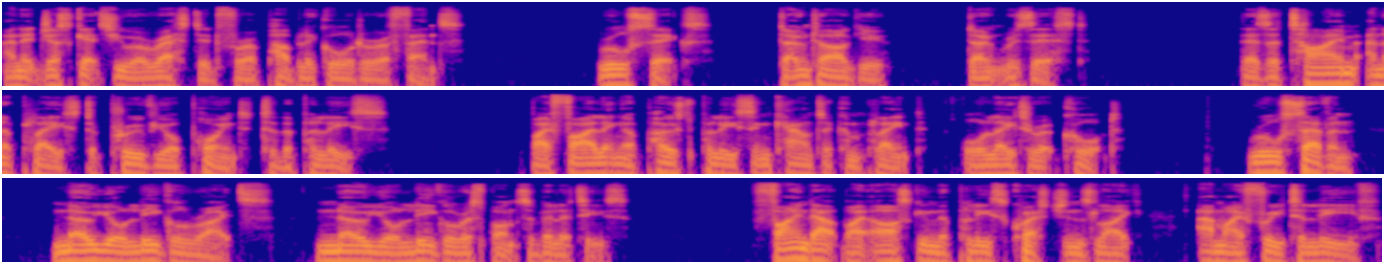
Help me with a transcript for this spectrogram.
and it just gets you arrested for a public order offence. Rule 6. Don't argue, don't resist. There's a time and a place to prove your point to the police. By filing a post-police encounter complaint or later at court. Rule 7. Know your legal rights, know your legal responsibilities. Find out by asking the police questions like, am I free to leave?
